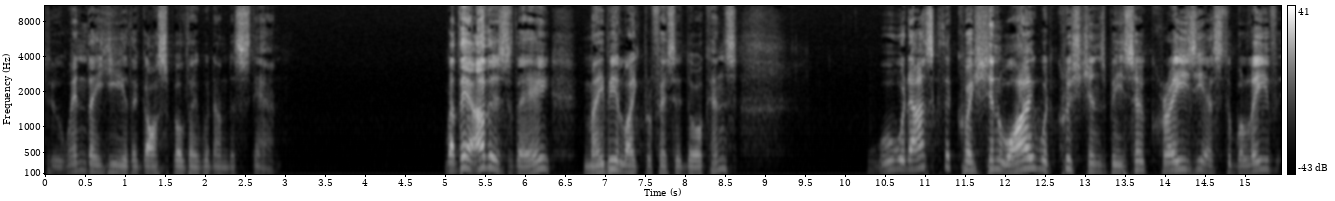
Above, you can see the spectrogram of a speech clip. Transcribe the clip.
to when they hear the gospel they would understand. But there are others there, maybe like Professor Dawkins, who would ask the question why would Christians be so crazy as to believe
